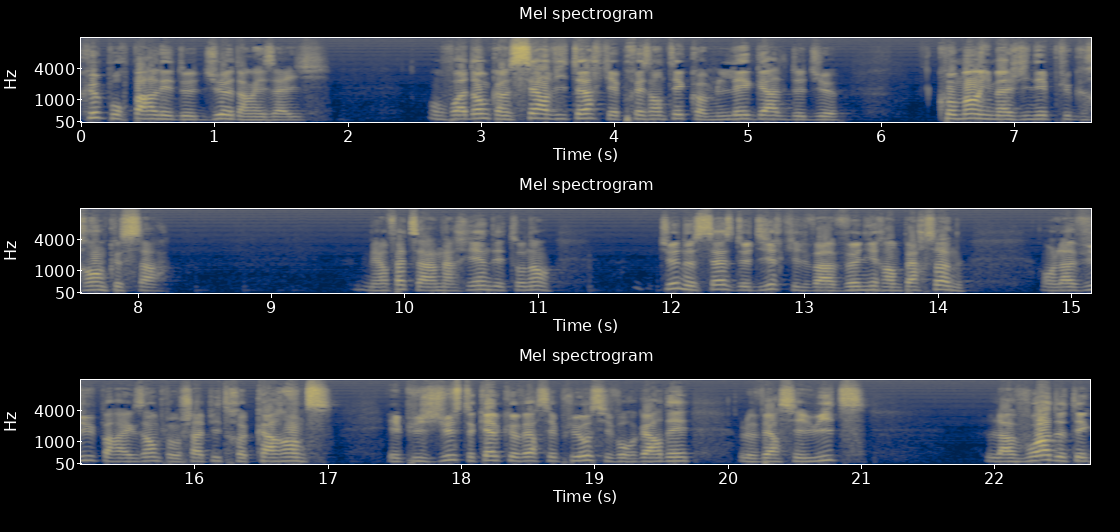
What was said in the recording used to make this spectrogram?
que pour parler de Dieu dans Ésaïe. On voit donc un serviteur qui est présenté comme l'égal de Dieu. Comment imaginer plus grand que ça? Mais en fait, ça n'a rien d'étonnant. Dieu ne cesse de dire qu'il va venir en personne. On l'a vu par exemple au chapitre 40. Et puis juste quelques versets plus haut, si vous regardez le verset 8, la voix de tes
